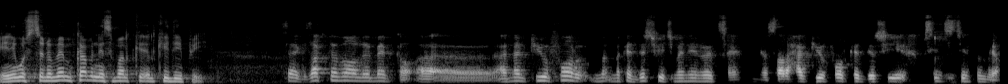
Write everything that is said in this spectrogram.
يعني واش c'est le même cas بالنسبة لل KDP c'est exactement le même cas أنا ال Q 4 ما كنديرش فيه 80 ولا 90% صراحة ال Q 4 كدير شي 50 60%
